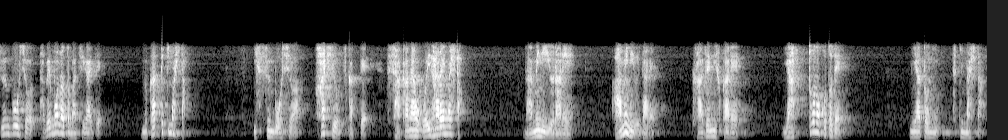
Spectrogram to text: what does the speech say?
寸法師を食べ物と間違えて向かってきました。一寸法師は箸を使って魚を追い払いました。波に揺られ、雨に打たれ、風に吹かれ、やっとのことで港に着きました。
